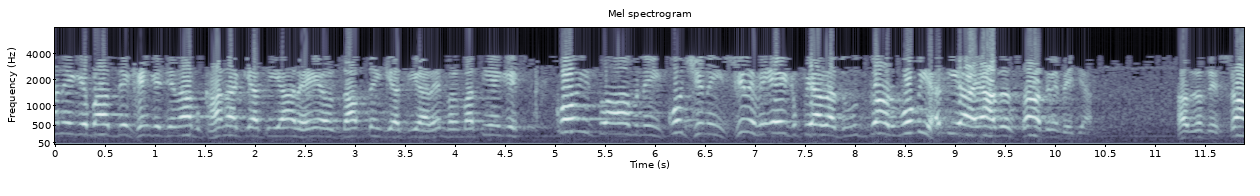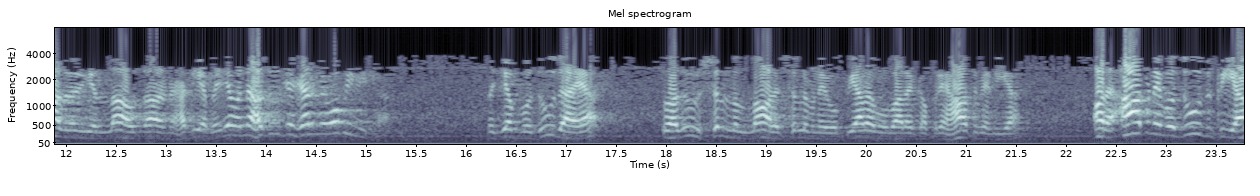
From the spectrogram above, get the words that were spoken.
آنے کے بعد دیکھیں گے جناب کھانا کیا تیار ہے اور دعوتیں کیا تیار ہیں، فرماتی ہیں کہ کوئی تو آپ نہیں، کچھ نہیں، صرف ایک پیالہ دودھ کا اور وہ بھی ہدیہ آیا حضرت صاحب نے بھیجا۔ حضرت سعد رضی اللہ تعالی نے ہدیہ بھیجا، ورنہ حضور کے گھر میں وہ بھی نہیں تھا۔ تو جب وہ دودھ آیا، تو حضور صلی اللہ علیہ وسلم نے وہ پیالہ مبارک اپنے ہاتھ میں لیا اور آپ نے وہ دودھ پیا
